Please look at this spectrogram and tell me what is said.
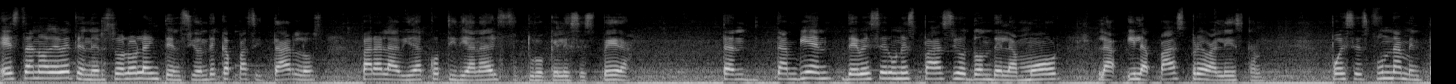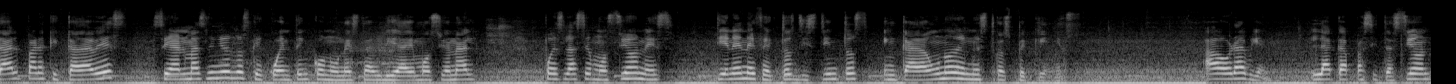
Esta no debe tener solo la intención de capacitarlos para la vida cotidiana del futuro que les espera. también debe ser un espacio donde el amor y la paz prevalezcan, pues es fundamental para que cada vez sean más niños los que cuenten con una estabilidad emocional, pues las emociones tienen efectos distintos en cada uno de nuestros pequeños. Ahora bien, la capacitación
